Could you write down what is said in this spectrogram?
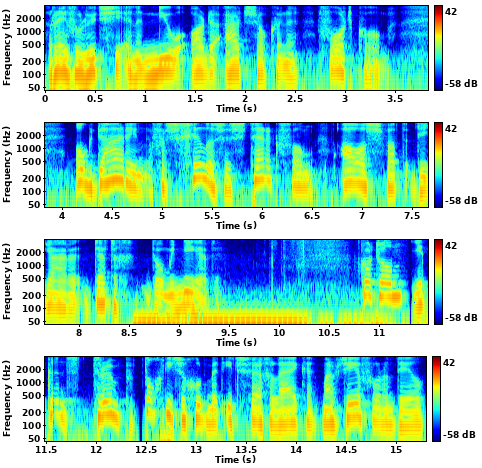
revolutie en een nieuwe orde uit zou kunnen voortkomen. Ook daarin verschillen ze sterk van alles wat de jaren 30 domineerde. Kortom, je kunt Trump toch niet zo goed met iets vergelijken, maar zeer voor een deel.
